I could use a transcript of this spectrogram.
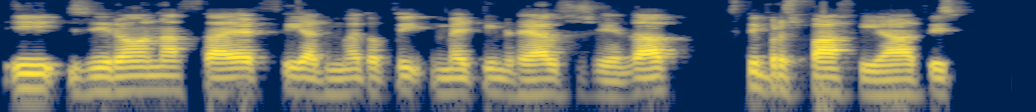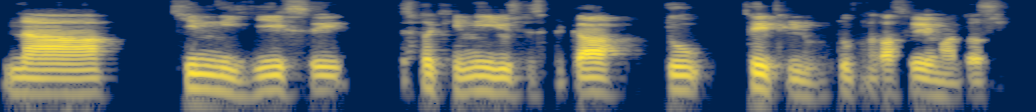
η Ζιρόνα θα έρθει αντιμέτωπη με την Real Sociedad στην προσπάθειά της να κυνηγήσει στο κυνήγι ουσιαστικά του τίτλου του πρωταθλήματος.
